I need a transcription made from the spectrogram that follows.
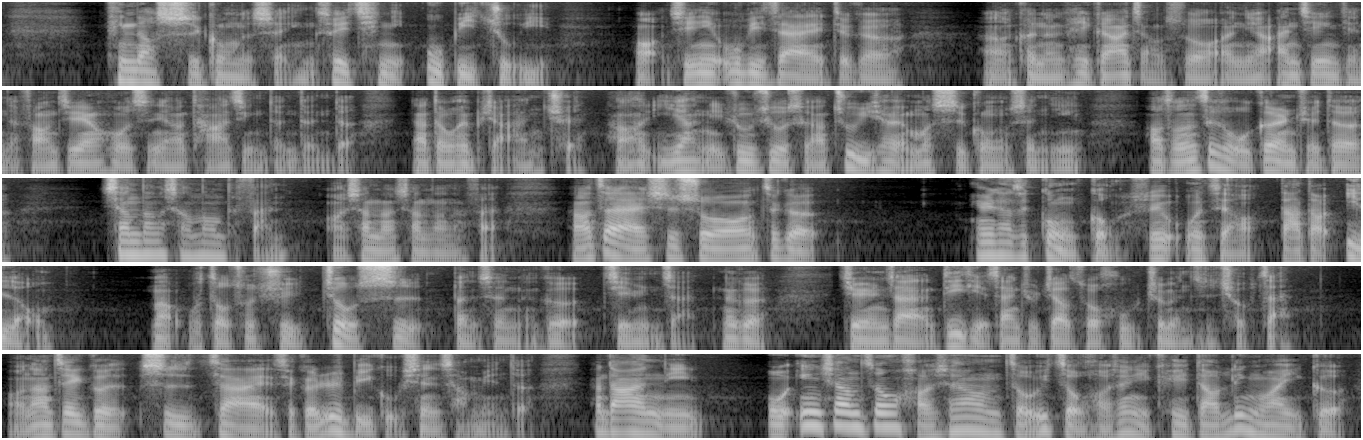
听到施工的声音，所以请你务必注意哦，请你务必在这个呃，可能可以跟他讲说，呃，你要安静一点的房间，或者是你要塔景等等的，那都会比较安全。好，一样，你入住的时候要注意一下有没有施工声音。好，总之这个我个人觉得相当相当的烦啊，相当相当的烦。然后再来是说这个。因为它是共构，所以我只要搭到一楼，那我走出去就是本身那个捷运站，那个捷运站地铁站就叫做虎之门之丘站哦。那这个是在这个日比谷线上面的。那当然，你我印象中好像走一走，好像也可以到另外一个，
